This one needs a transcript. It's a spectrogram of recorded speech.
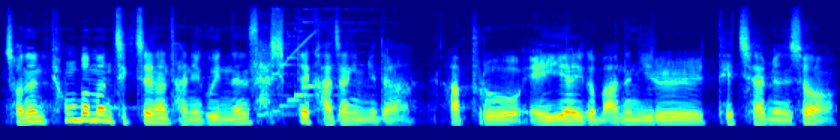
저는 평범한 직장을 다니고 있는 40대 가장입니다. 앞으로 AI가 많은 일을 대체하면서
